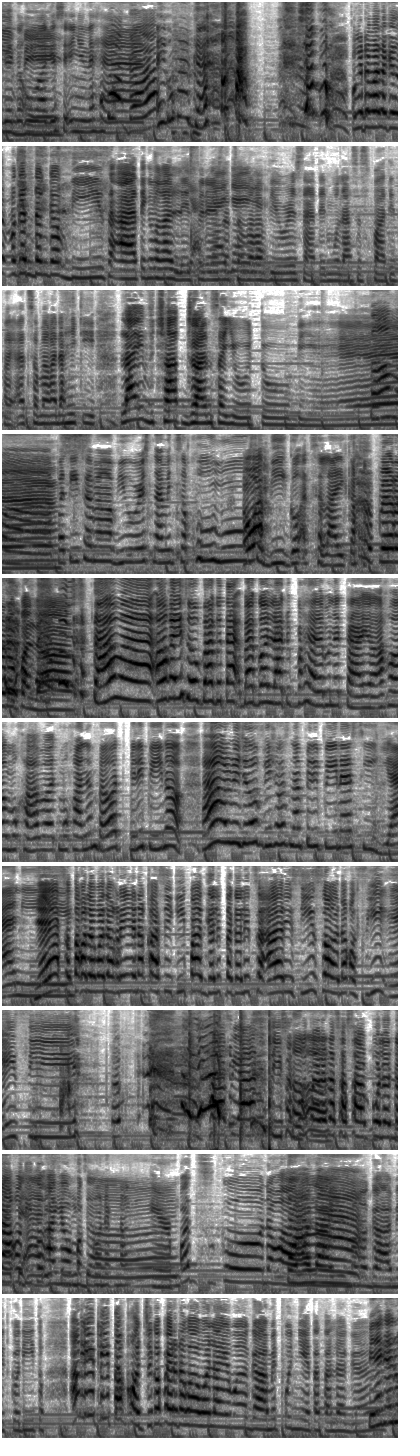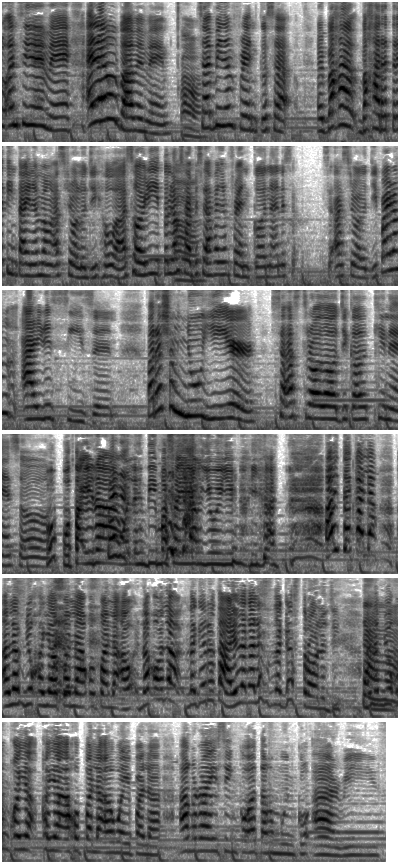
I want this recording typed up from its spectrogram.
Magandang umaga sa inyo lahat. Umaga? Ay, umaga. Magandang, magandang gabi sa ating mga listeners yeah, at sa yeah, mga yeah. viewers natin mula sa Spotify at sa mga nakiki live chat dyan sa YouTube. Yes. Tama. Pati sa mga viewers namin sa Kumu, Oh, sa ah. Bigo at sa Laika. Meron na pala. Tama! Okay, so bago ta bago lahat, magpakilala muna tayo. Ako ang mukha mo at mukha ng bawat Pilipino. Ang original officials ng Pilipinas, si Yani. Yes, at ako naman ang reyna ng kasikipan. Galit na galit sa Ari season. Ako si AC. Happy Ari season po Oo. tayo. Nasasampulan na ako Happy dito. Ari Ayaw season. mag-connect ng AirPods ko. Nawawala Tama. yung mga gamit ko dito. Ang liit-liit ng kotse ko pero nawawala yung mga gamit. Punyeta talaga. Pinaglaruan si Meme. Alam mo ba, Meme? Ah. Sabi ng friend ko sa... Ay, baka, baka retrating tayo ng mga astrology ho, ah. Sorry, ito lang Ah. sabi sa akin ng friend ko na ano sa, sa astrology. Parang Aries season. Para siyang New Year sa astrological kineso. Oh, putain na. Para- Wala, hindi masaya yung New Year na yan. Ay, teka lang. Alam nyo, kaya pala ako pala... aw- Nako na, nagano tayo, nagalas nag-astrology. Alam nyo kung kaya, kaya ako pala away pala, ang rising ko at ang moon ko, Aries.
